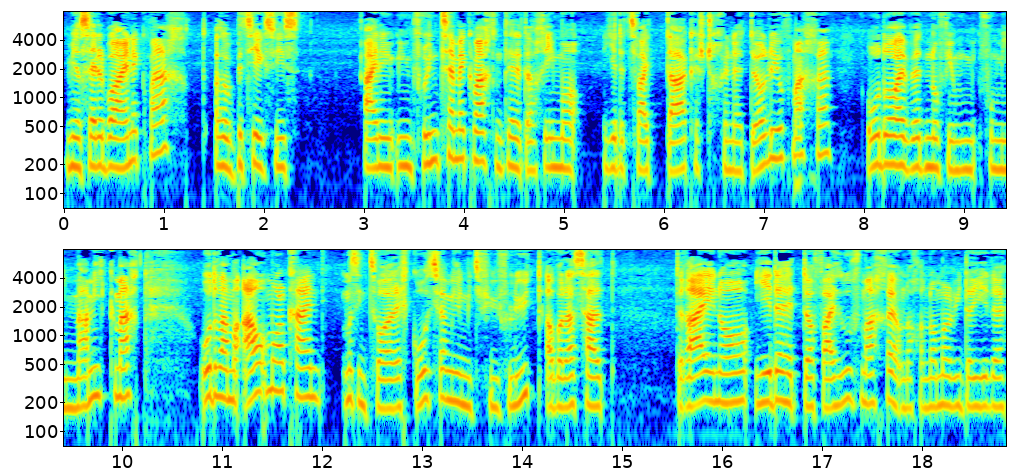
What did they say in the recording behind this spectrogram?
mir selber einen gemacht, also beziehungsweise einen mit meinem Freund zusammen gemacht und der hat auch immer jeden zweiten Tag hast du können aufmachen oder eben noch von, von meiner Mami gemacht. Oder wenn wir auch mal kein, wir sind zwar eine recht große Familie mit fünf Leuten, aber das halt drei noch, jeder hat darf eins aufmachen und nachher nochmal wieder jeder.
